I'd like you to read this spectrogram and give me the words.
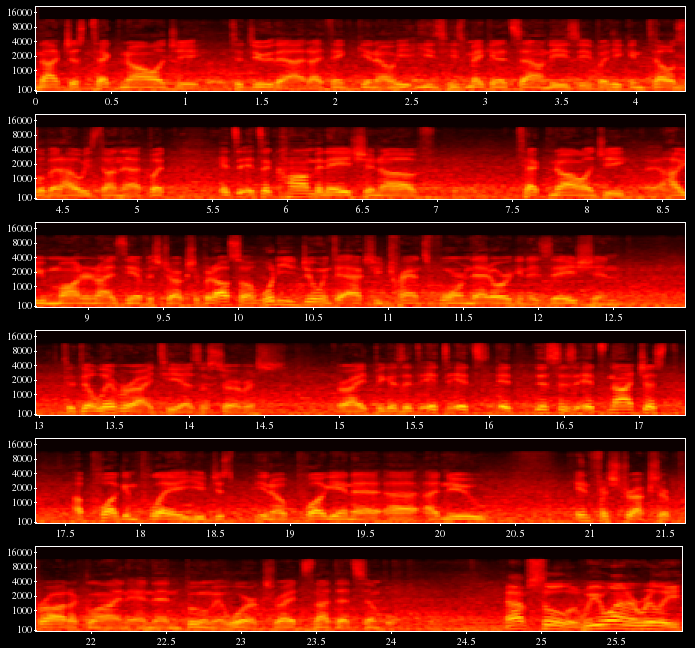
not just technology to do that. I think you know he's, he's making it sound easy, but he can tell us a little bit how he's done that. But it's, it's a combination of technology, how you modernize the infrastructure, but also what are you doing to actually transform that organization to deliver IT as a service, right? Because it's, it's, it's, it, this is, it's not just a plug and play, you just you know, plug in a, a new infrastructure product line and then boom, it works, right? It's not that simple. Absolutely, we want to really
